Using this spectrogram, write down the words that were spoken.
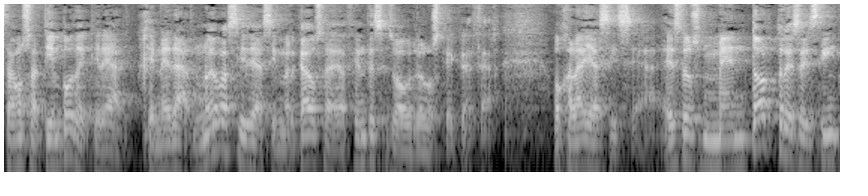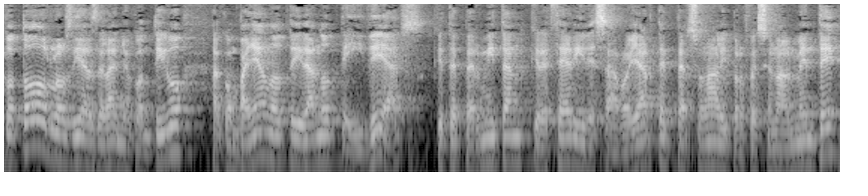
Estamos a tiempo de crear, generar nuevas ideas y mercados adyacentes sobre los que crecer. Ojalá y así sea. Esto es Mentor 365 todos los días del año contigo, acompañándote y dándote ideas que te permitan crecer y desarrollarte personal y profesionalmente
